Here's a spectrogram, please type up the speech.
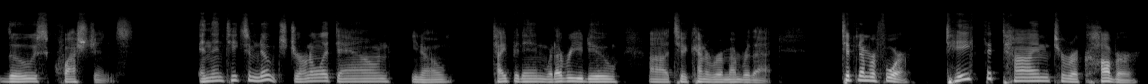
those questions and then take some notes, journal it down, you know, type it in, whatever you do uh, to kind of remember that. Tip number four take the time to recover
